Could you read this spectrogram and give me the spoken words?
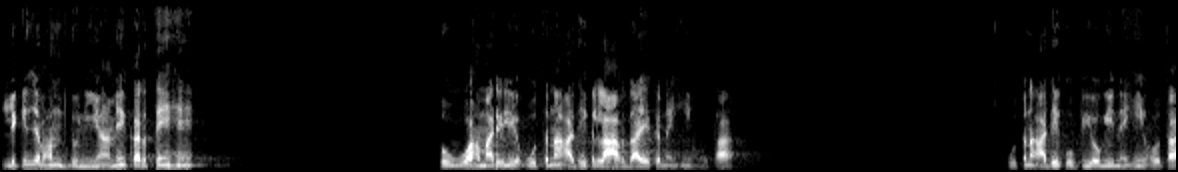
लेकिन जब हम दुनिया में करते हैं तो वह हमारे लिए उतना अधिक लाभदायक नहीं होता, उतना अधिक उपयोगी नहीं होता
